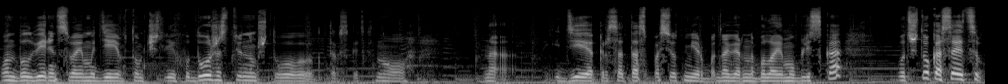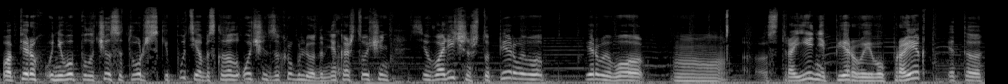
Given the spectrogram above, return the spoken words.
Он был верен своим идеям, в том числе и художественным, что, так сказать, ну, на- идея «красота спасет мир», наверное, была ему близка. Вот что касается, во-первых, у него получился творческий путь, я бы сказала, очень закругленный. Мне кажется, очень символично, что первый его, первый его строение, первый его проект, это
